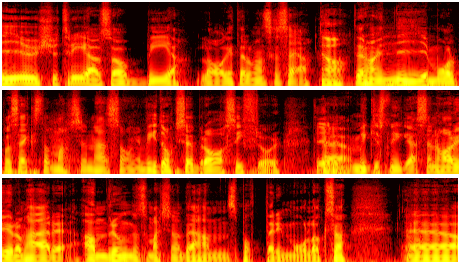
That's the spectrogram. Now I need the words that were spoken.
I U23, alltså B-laget, eller vad man ska säga, Ja. där har han nio mål på 16 matcher den här säsongen, vilket också är bra siffror. Det är det. Eh, mycket snygga. Sen har han ju de här andra ungdomsmatcherna där han spottar in mål också. Eh,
